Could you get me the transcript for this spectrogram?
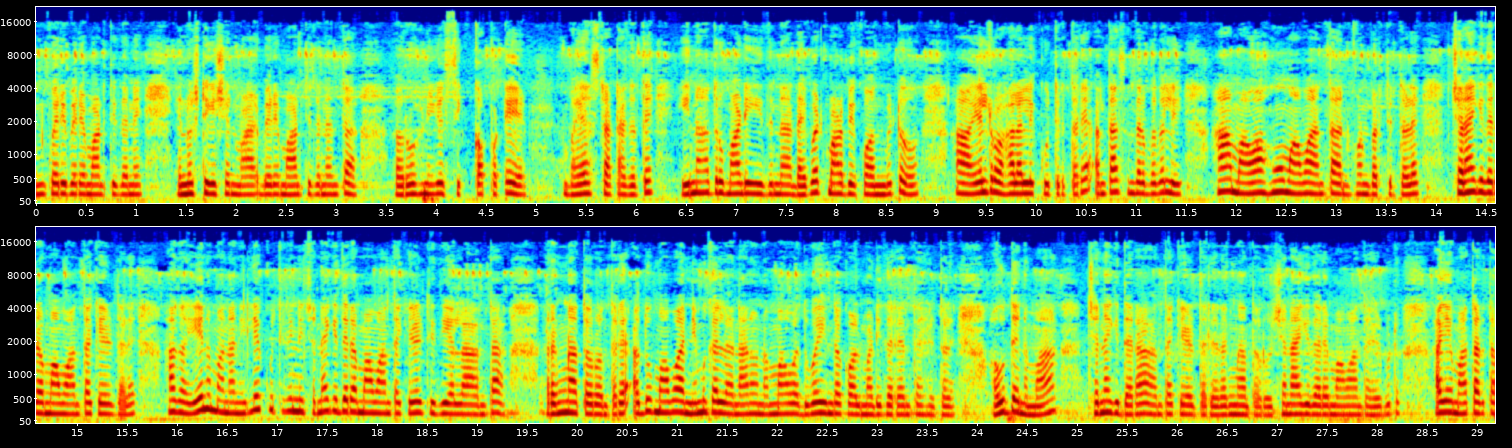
ಎನ್ಕ್ವೈರಿ ಬೇರೆ ಮಾಡ್ತಿದ್ದಾನೆ ಇನ್ವೆಸ್ಟಿಗೇಷನ್ ಮಾ, ಬೇರೆ ಮಾಡ್ತಿದ್ದಾನೆ ಅಂತ ರೋಹಿಣಿಗೆ ಸಿಕ್ಕಾಪಟ್ಟೆ ಭಯ ಸ್ಟಾರ್ಟ್ ಆಗುತ್ತೆ. ಏನಾದರೂ ಮಾಡಿ ಇದನ್ನು ಡೈವರ್ಟ್ ಮಾಡಬೇಕು ಅಂದ್ಬಿಟ್ಟು ಎಲ್ಲರೂ ಹಾಲಲ್ಲಿ ಕೂತಿರ್ತಾರೆ. ಅಂಥ ಸಂದರ್ಭದಲ್ಲಿ, ಹಾಂ, ಮಾವ, ಹ್ಞೂ, ಮಾವ ಅಂತ ಅಂದ್ಕೊಂಡು ಬರ್ತಿರ್ತಾಳೆ. ಚೆನ್ನಾಗಿದ್ದೀರಾ, ಮಾವ ಅಂತ ಕೇಳ್ತಾಳೆ. ಆಗ, ಏನಮ್ಮ, ನಾನು ಇಲ್ಲೇ ಕೂತಿದ್ದೀನಿ, ಚೆನ್ನಾಗಿದ್ದೀರಾ, ಮಾವ ಅಂತ ಕೇಳ್ತಿದ್ದೀಯಲ್ಲ ಅಂತ ರಂಗನಾಥ್ ಅವರು ಅಂತಾರೆ. ಅದು ಮಾವ ನಿಮಗಲ್ಲ, ನಾನು ನಮ್ಮ ಮಾವ ದುಬೈಯಿಂದ ಕಾಲ್ ಮಾಡಿದ್ದಾರೆ ಅಂತ ಹೇಳ್ತಾಳೆ. ಹೌದೇನಮ್ಮ, ಚೆನ್ನಾಗಿದ್ದಾರಾ ಅಂತ ಕೇಳ್ತಾರೆ ರಂಗನಾಥ್ ಅವರು. ಚೆನ್ನಾಗಿದ್ದಾರೆ, ಮಾವ ಅಂತ ಹೇಳ್ಬಿಟ್ಟು. ಹಾಗೆ ಮಾತಾಡ್ತಾ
